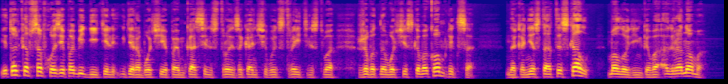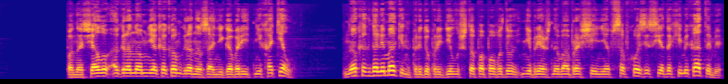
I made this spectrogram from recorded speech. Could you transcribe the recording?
и только в совхозе «Победитель», где рабочие ПМК «Сельстрой» заканчивают строительство животноводческого комплекса, наконец-то отыскал молоденького агронома. Поначалу агроном ни о каком гранозане говорить не хотел, но когда Лемакин предупредил, что по поводу небрежного обращения в совхозе с ядохимикатами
